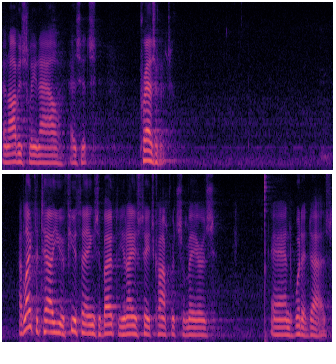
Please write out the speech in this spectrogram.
and obviously now as its president. I'd like to tell you a few things about the United States Conference of Mayors and what it does.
